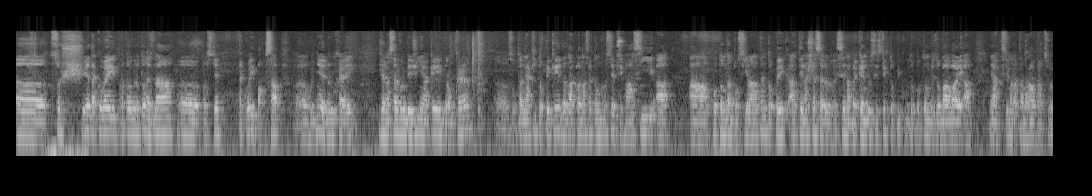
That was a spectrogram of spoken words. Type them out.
uh, což je takový, pro toho, kdo to nezná, uh, prostě takový PubSub, uh, hodně jednoduchý, že na serveru běží nějaký broker, jsou tam nějaký topiky, ta základna se k tomu prostě přihlásí a a potom tam posílá na ten topik a ty naše servisy na backendu si z těch topiků to potom vyzobávají a nějak s těma datama dál pracují.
